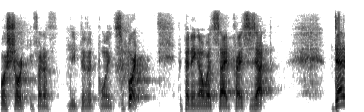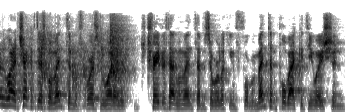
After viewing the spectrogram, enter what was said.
or short in front of the pivot point support, depending on what side price is at. Then we want to check if there's momentum. Of course, we want to trade with that momentum. So we're looking for momentum pullback continuation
